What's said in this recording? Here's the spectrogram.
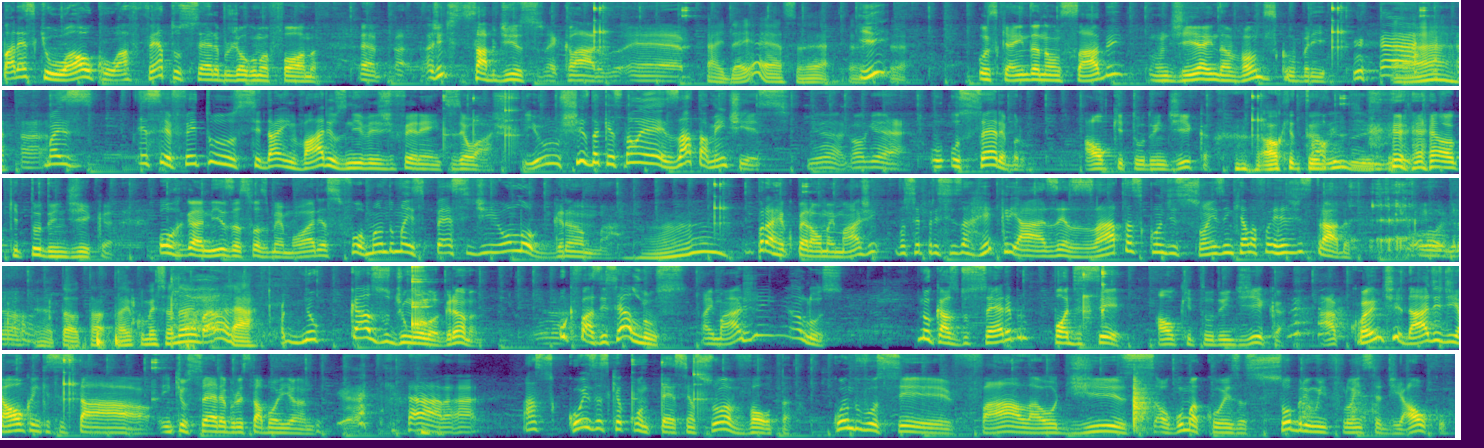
parece que o álcool afeta o cérebro de alguma forma. É, a, a gente sabe disso, é claro. É, A ideia é essa, é. é, E é. os que ainda não sabem, um dia ainda vão descobrir. Ah, Mas esse efeito se dá em vários níveis diferentes, eu acho. E o X da questão é exatamente esse. É, qual que é? O, o cérebro, ao que tudo indica, ao que tudo indica. é ao que tudo indica, organiza suas memórias formando uma espécie de holograma. Para recuperar uma imagem, você precisa recriar as exatas condições em que ela foi registrada. Holograma. É, tá, tá, tá começando a embaralhar. No caso de um holograma, o que faz isso é a luz. A imagem é a luz. No caso do cérebro, pode ser, ao que tudo indica, A quantidade de álcool em que se está. em que o cérebro está boiando. Caralho. As coisas que acontecem à sua volta quando você fala ou diz alguma coisa sobre uma influência de álcool,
